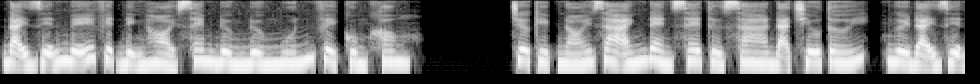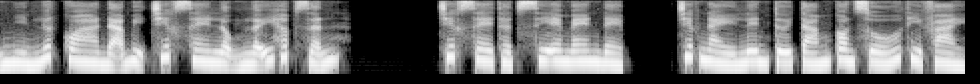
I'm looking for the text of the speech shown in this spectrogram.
đại diễn Mễ Việt định hỏi xem đường đường muốn về cùng không. Chưa kịp nói ra ánh đèn xe từ xa đã chiếu tới, người đại diện nhìn lướt qua đã bị chiếc xe lộng lẫy hấp dẫn. Chiếc xe thật CMN đẹp, chiếc này lên tới 8 con số thì phải.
